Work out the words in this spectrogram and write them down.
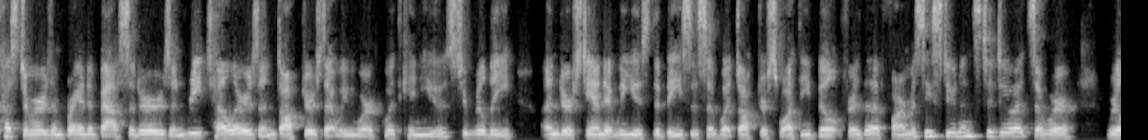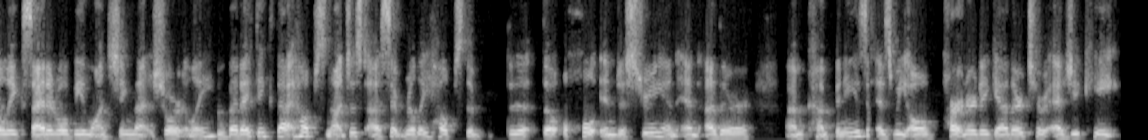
customers and brand ambassadors and retailers and doctors that we work with can use to really understand it. We use the basis of what dr swathi built for the pharmacy students to do it. So we're really excited we'll be launching that shortly but i think that helps not just us it really helps the the, the whole industry and, and other um, companies as we all partner together to educate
